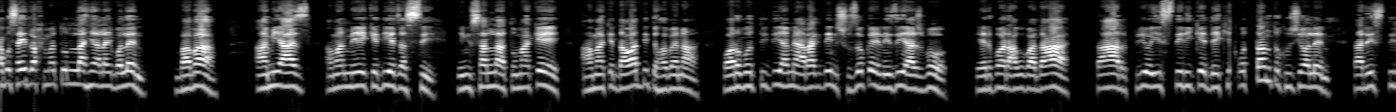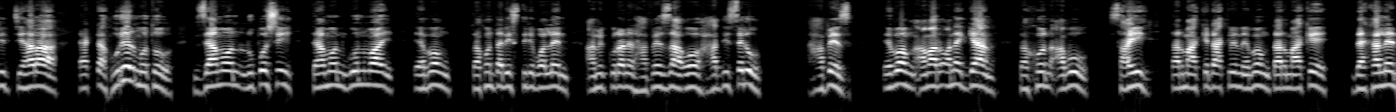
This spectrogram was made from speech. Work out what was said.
আবু সাইদ রহমতুল্লাহ আলাই বলেন, বাবা আমি আজ আমার মেয়েকে দিয়ে যাচ্ছি। ইনশাল্লাহ তোমাকে আমাকে দাওয়াত দিতে হবে না। পরবর্তীতে আমি আর একদিন সুযোগ করে নিজেই আসব। এরপর আবু বাদা তার প্রিয় স্ত্রীকে দেখে অত্যন্ত খুশি হলেন। তার স্ত্রীর চেহারা একটা হুরের মতো, যেমন রূপসী, তেমন গুণময় এবং তখন তার স্ত্রী বললেন, আমি কোরআনের হাফেজা ও হাদিসেরও হাফেজ এবং আমার অনেক জ্ঞান। তখন আবু সাইদ তার মাকে ডাকলেন এবং তার মাকে দেখালেন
